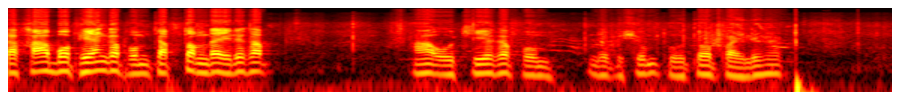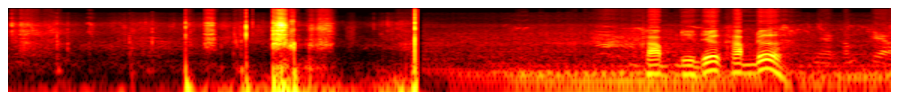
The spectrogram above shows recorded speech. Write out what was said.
ราคาบ่แพงครับผมจับต้องได้เลยครับอ่าโอเคครับผมเดี๋ยวไปชมตัวต่อไปเลยครับ ครับดีเด้อครับเด้อเนี่ยคำแก้ว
